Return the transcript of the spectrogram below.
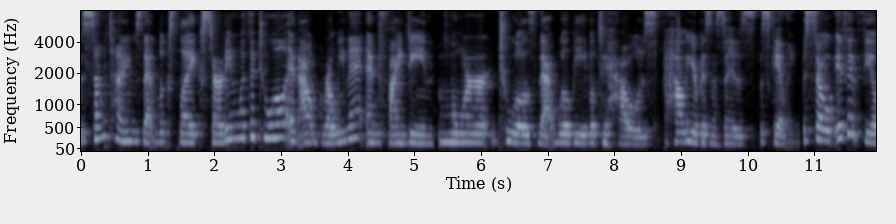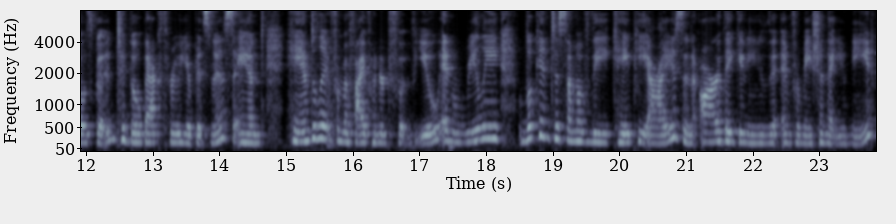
sometimes that looks like starting with a tool and outgrowing it and finding more tools that will be able to house how your business is scaling. So if it feels good to go back through your business and handle it from a 500 foot view and really look into some of the KPIs and are they giving you the information that you need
